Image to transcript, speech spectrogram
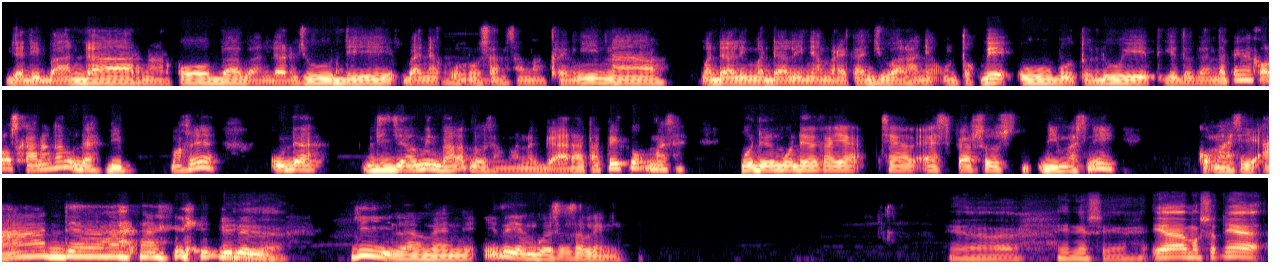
jadi bandar, narkoba, bandar judi, banyak hmm. urusan sama kriminal, medali-medalinya mereka jual hanya untuk BU, butuh duit gitu kan. Tapi kan kalau sekarang kan udah di maksudnya udah dijamin banget loh sama negara, tapi kok masih model-model kayak CLS versus Dimas nih kok masih ada gitu loh. Iya. Gila men, itu yang gue seselin. Ya, ini sih. Ya maksudnya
